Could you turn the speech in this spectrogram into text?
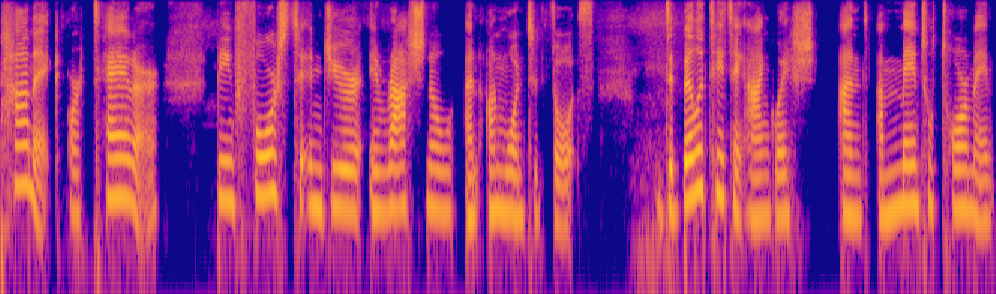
panic or terror, being forced to endure irrational and unwanted thoughts debilitating anguish and a mental torment,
